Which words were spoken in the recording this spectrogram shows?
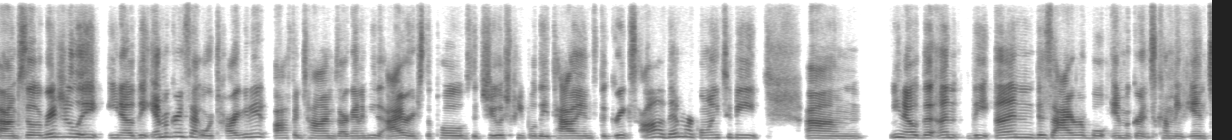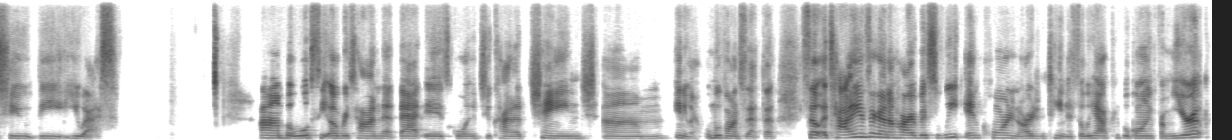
Um, so originally, you know, the immigrants that were targeted oftentimes are going to be the Irish, the Poles, the Jewish people, the Italians, the Greeks. All of them are going to be, um, you know, the un- the undesirable immigrants coming into the U.S. Um, but we'll see over time that that is going to kind of change. Um, anyway, we'll move on to that though. So Italians are going to harvest wheat and corn in Argentina. So we have people going from Europe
